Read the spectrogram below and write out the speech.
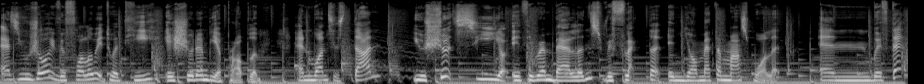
As usual, if you follow it to a T, it shouldn't be a problem. And once it's done, you should see your Ethereum balance reflected in your MetaMask wallet. And with that,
